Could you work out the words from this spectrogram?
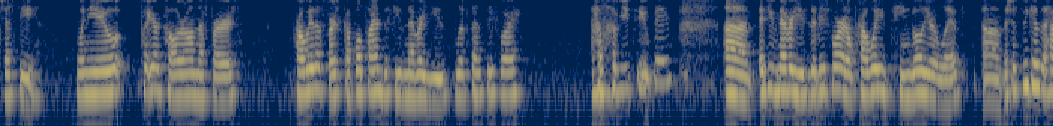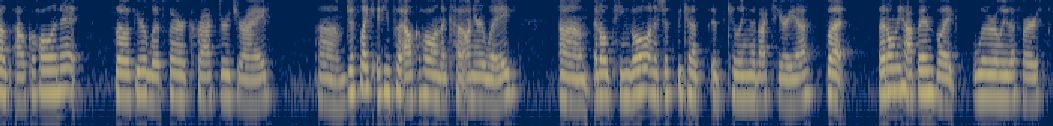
Jesse, when you put your color on the first, probably the first couple times if you've never used LipSense before, I love you too, babe. Um, if you've never used it before, it'll probably tingle your lips. Um, it's just because it has alcohol in it. So if your lips are cracked or dried, um, just like if you put alcohol on a cut on your leg, um, it'll tingle, and it's just because it's killing the bacteria. But that only happens like literally the first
